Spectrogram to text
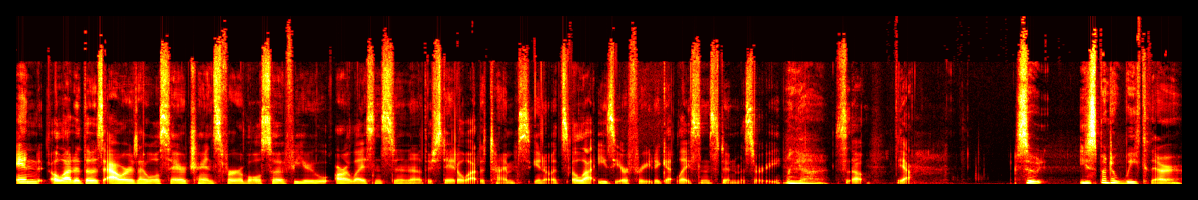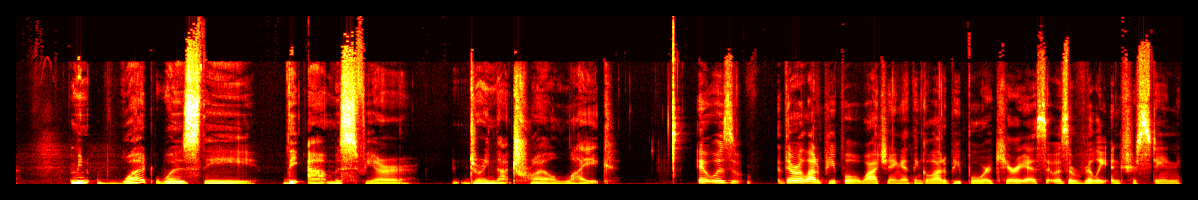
and a lot of those hours, I will say, are transferable. So if you are licensed in another state, a lot of times, you know, it's a lot easier for you to get licensed in Missouri. Yeah. So, yeah. So you spent a week there. I mean, what was the the atmosphere during that trial like? it was there were a lot of people watching. I think a lot of people were curious. It was a really interesting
